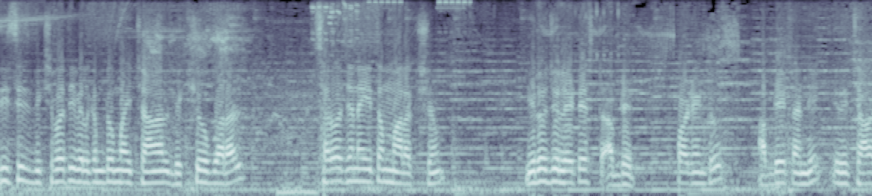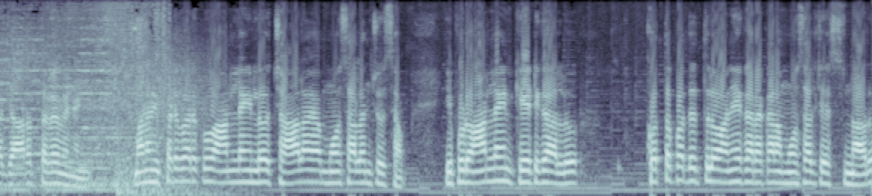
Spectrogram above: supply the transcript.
This is Bhikshapathi welcome to my channel భిక్షు బరల్ సర్వజనహితం మా లక్ష్యం ఈరోజు లేటెస్ట్ అప్డేట్ ఇంపార్టెంట్ అప్డేట్ అండి. ఇది చాలా జాగ్రత్తగా వినండి. మనం ఇప్పటి వరకు ఆన్లైన్లో చాలా మోసాలను చూసాం. ఇప్పుడు ఆన్లైన్ కేటగాళ్ళు కొత్త పద్ధతిలో అనేక రకాల మోసాలు చేస్తున్నారు.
